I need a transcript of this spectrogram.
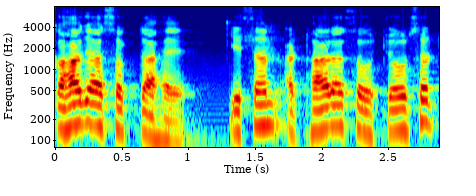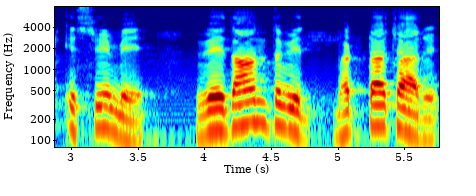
कहा जा सकता है कि सन अठारह ईस्वी में वेदांतविद भट्टाचार्य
